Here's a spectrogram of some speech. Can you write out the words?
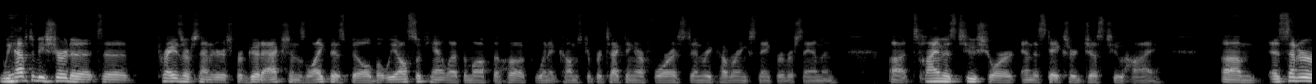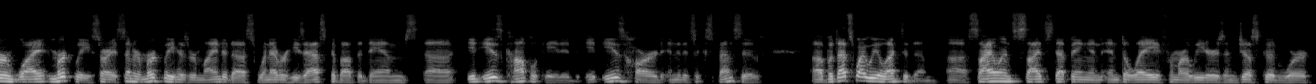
we have to be sure to, to praise our senators for good actions like this bill, but we also can't let them off the hook when it comes to protecting our forest and recovering Snake River salmon. Uh, time is too short and the stakes are just too high. Um, as Senator Merkley, sorry, Senator Merkley has reminded us whenever he's asked about the dams, uh, it is complicated, it is hard, and it is expensive. Uh, but that's why we elected them. Uh, silence, sidestepping, and, and, delay from our leaders and just good work,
